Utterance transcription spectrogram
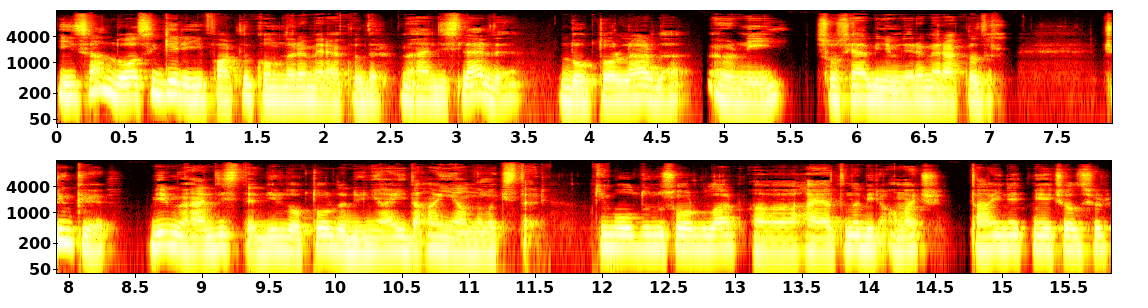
insan doğası gereği farklı konulara meraklıdır. Mühendisler de, doktorlar da örneğin sosyal bilimlere meraklıdır. Çünkü bir mühendis de bir doktor da dünyayı daha iyi anlamak ister. Kim olduğunu sorgular, e, hayatına bir amaç tayin etmeye çalışır,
